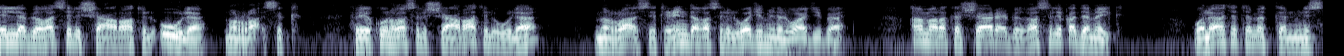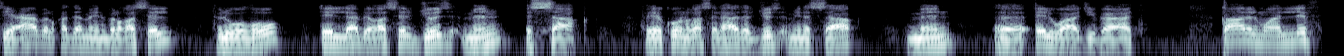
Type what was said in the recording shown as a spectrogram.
إلا بغسل الشعرات الأولى من رأسك. فيكون غسل الشعرات الأولى من رأسك عند غسل الوجه من الواجبات. أمرك الشارع بغسل قدميك ولا تتمكن من استيعاب القدمين بالغسل في الوضوء إلا بغسل جزء من الساق. فيكون غسل هذا الجزء من الساق من آه، الواجبات. قال المؤلف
